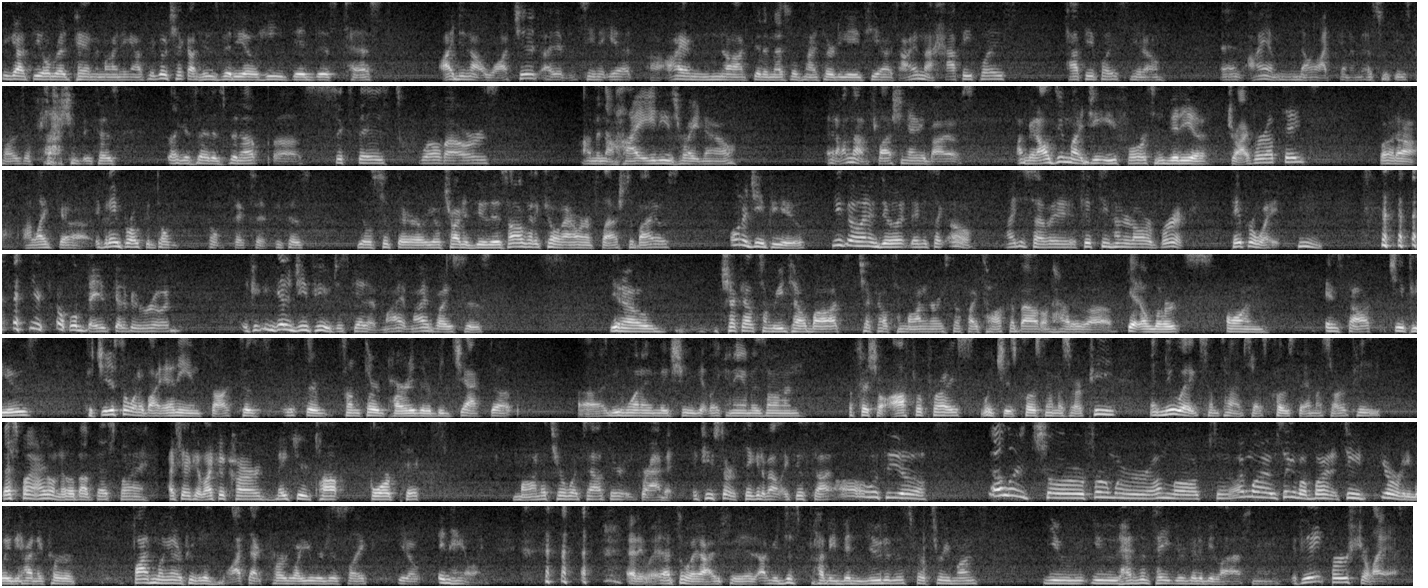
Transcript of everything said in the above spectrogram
You got the old Red Panda mining out there. Go check out his video. He did this test. I did not watch it. I haven't seen it yet. Uh, I am not going to mess with my 3080 Ti's. I am a happy place. Happy place, you know and I am not going to mess with these cards or flash them because, like I said, it's been up uh, six days, 12 hours. I'm in the high 80s right now, and I'm not flashing any BIOS. I mean, I'll do my GeForce NVIDIA driver updates, but uh, I like uh, if it ain't broken, don't don't fix it because you'll sit there, or you'll try to do this. Oh, I'm going to kill an hour and flash the BIOS on a GPU. You go in and do it, and it's like, oh, I just have a $1,500 brick paperweight. Hmm your whole day's going to be ruined. If you can get a GPU, just get it. My, my advice is, you know, check out some retail bots, check out some monitoring stuff I talk about on how to uh, get alerts on in stock GPUs because you just don't want to buy any in stock because if they're from third party, they'll be jacked up. Uh, you want to make sure you get like an Amazon official offer price, which is close to MSRP, and Newegg sometimes has close to MSRP. Best Buy, I don't know about Best Buy. I say if you like a card, make your top four picks, monitor what's out there, grab it. If you start thinking about like this guy, oh, with the uh, LHR firmware unlocks, I might I was thinking about buying it, dude. You're already way behind the curve. Five million other people just bought that card while you were just like, you know, inhaling. anyway, that's the way I see it. I mean, just having been new to this for three months, you you hesitate, you're going to be last, man. If you ain't first, you're last.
